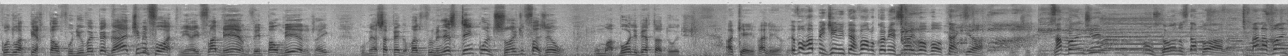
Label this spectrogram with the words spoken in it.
quando apertar o funil, vai pegar time forte. Vem aí Flamengo, vem Palmeiras, aí começa a pegar. Mas o Fluminense tem condições de fazer um, uma boa Libertadores. Ok, valeu. Eu vou rapidinho no intervalo comercial e vou voltar aqui, ó. Na Band, com os donos da bola. Tá na Band?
